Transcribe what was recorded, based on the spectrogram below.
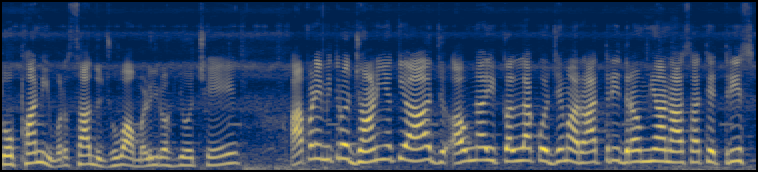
તોફાની વરસાદ જોવા મળી રહ્યો છે. આપણે મિત્રો જાણીએ કે આજ આવનારી કલાકો જેમાં રાત્રિ દરમિયાન આ સાથે ત્રીસ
